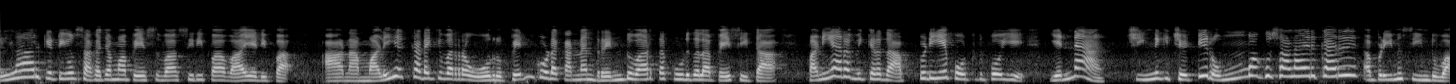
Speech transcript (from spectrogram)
எல்லார்கிட்டையும் சகஜமாக பேசுவா சிரிப்பா வாயடிப்பா. ஆனால் மளிகை கடைக்கு வர்ற ஒரு பெண் கூட கண்ணன் ரெண்டு வார்த்தை கூடுதலாக பேசிட்டா பணியாரம் விற்கிறத அப்படியே போட்டுட்டு போய் என்ன? சி- இன்னைக்கு செட்டி ரொம்ப குசாலாக இருக்காரு? அப்படின்னு சீண்டுவா.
